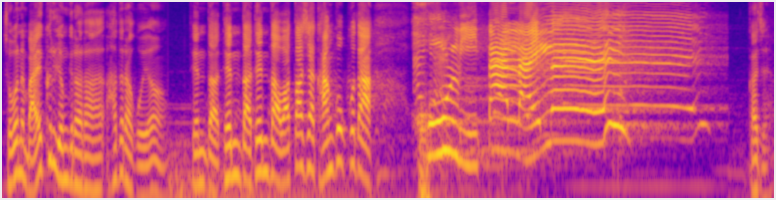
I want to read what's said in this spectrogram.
저번에 마이크를 연결하라 하더라고요. 된다, 된다, 된다. 왔다시아 강곡구다. 홀리 딸라일레. 가자.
